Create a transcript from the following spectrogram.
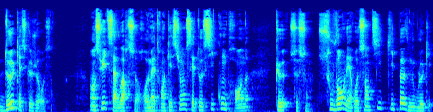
Deux, qu'est-ce que je ressens? Ensuite, savoir se remettre en question, c'est aussi comprendre que ce sont souvent les ressentis qui peuvent nous bloquer.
